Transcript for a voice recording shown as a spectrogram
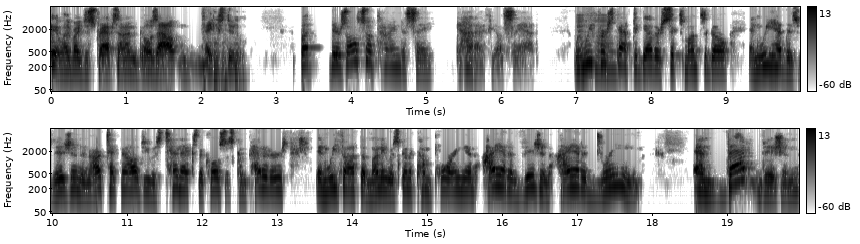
Okay, well, everybody just straps on, goes out, and makes do. But there's also time to say, God, I feel sad. When mm-hmm. we first got together six months ago and we had this vision and our technology was 10x the closest competitors, and we thought the money was going to come pouring in, I had a vision, I had a dream. And that vision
